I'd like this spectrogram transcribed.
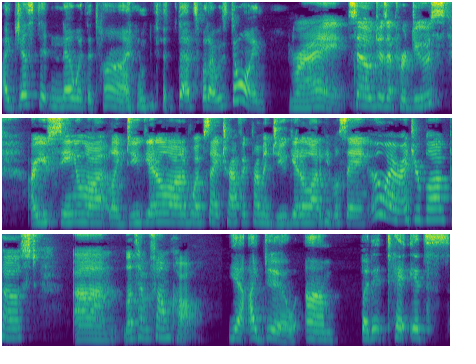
I just didn't know at the time that that's what I was doing. Right. So does it produce? Are you seeing a lot? Like, do you get a lot of website traffic from it? Do you get a lot of people saying, "Oh, I read your blog post. Um, let's have a phone call." Yeah, I do. Um, but it ta- it's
